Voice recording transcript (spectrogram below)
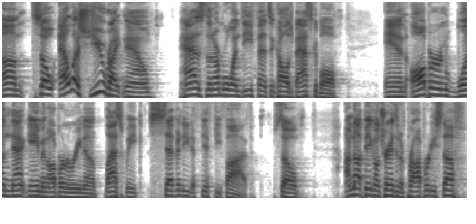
Um, so LSU right now has the number one defense in college basketball, and Auburn won that game in Auburn Arena last week, seventy to fifty-five. So I'm not big on transitive property stuff,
